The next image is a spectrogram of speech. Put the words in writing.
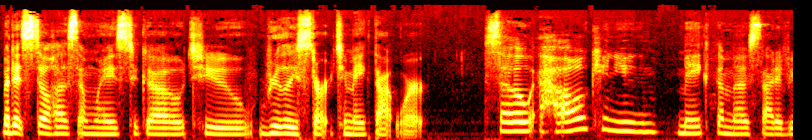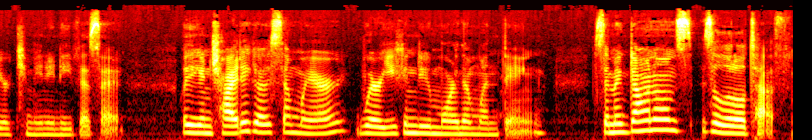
but it still has some ways to go to really start to make that work. So, how can you make the most out of your community visit? Well, you can try to go somewhere where you can do more than one thing. So, McDonald's is a little tough.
